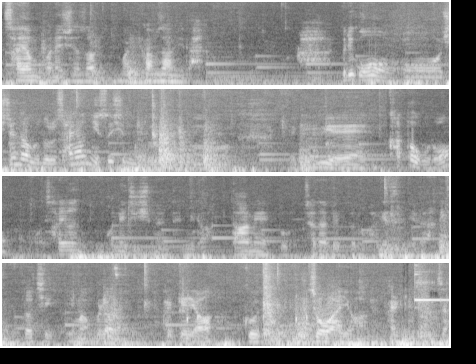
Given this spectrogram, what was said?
사연 보내주셔서 정말 감사합니다. 아, 그리고 어, 시청자분들 사연 있으신 분들 어, 여기 위에 카톡으로 어, 사연 보내주시면 됩니다. 다음에 또 찾아뵙도록 하겠습니다. 또치 이만 물러갈게요. 구독, 좋아요, 알림 설정.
